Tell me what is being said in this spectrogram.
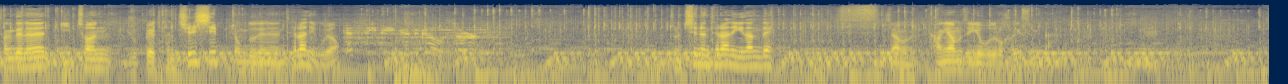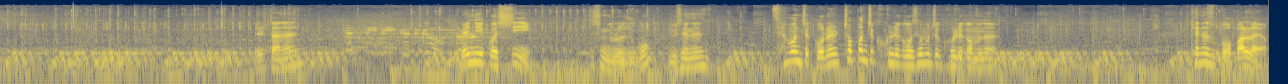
상대는 2670 정도 되는 테란이고요. 좀 치는 테란이긴 한데 자 한번 강의하면서 이겨보도록 하겠습니다 일단은 맨 위에 거 C 계속 눌러주고 요새는 세 번째 거를 첫 번째 거 클릭하고 세 번째 거 클릭하면은 캐는 속도가 빨라요.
